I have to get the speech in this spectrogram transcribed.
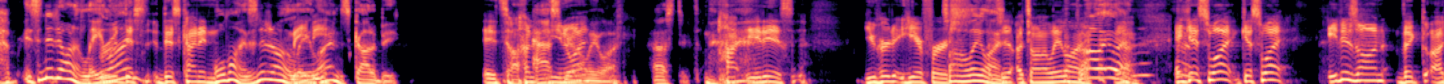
Isn't it on a ley line? this this kind of Hold on, isn't it on a Maybe. ley line? It's got to be. it's on Has you to be know on a what ley line. Has to. It is you heard it here first It's on a ley line. it's, it's on a ley line, on a ley line. Yeah. and guess what guess what it is on the uh,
